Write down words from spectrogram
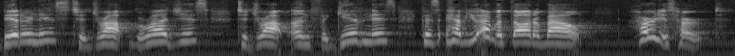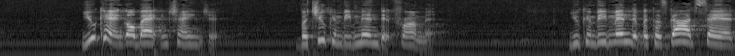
bitterness, to drop grudges, to drop unforgiveness. Because have you ever thought about hurt is hurt? You can't go back and change it, but you can be mended from it. You can be mended because God said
